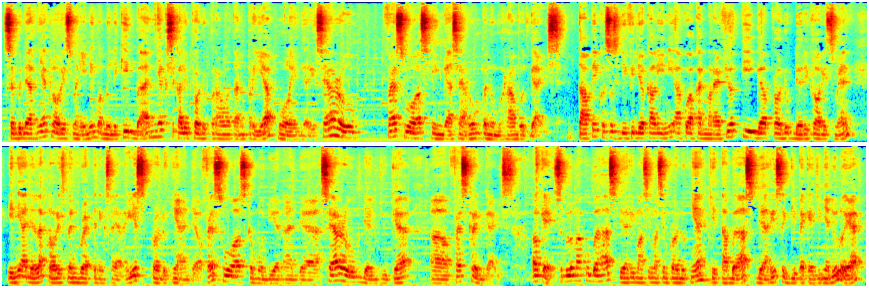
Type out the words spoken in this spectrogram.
Sebenarnya Clorisman ini memiliki banyak sekali produk perawatan pria mulai dari serum, face wash hingga serum penumbuh rambut guys. Tapi khusus di video kali ini aku akan mereview 3 produk dari Clorisman. Ini adalah Clorisman Brightening Series. Produknya ada face wash, kemudian ada serum dan juga uh, face cream guys. Oke, okay, sebelum aku bahas dari masing-masing produknya, kita bahas dari segi packagingnya dulu ya.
